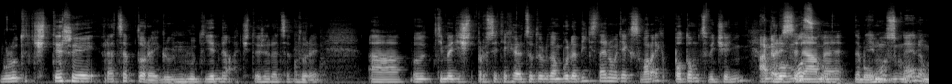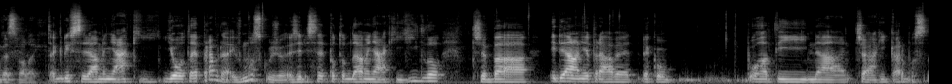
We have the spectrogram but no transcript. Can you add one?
GLUT4 receptory, GLUT1 a 4 receptory. Mm a tím, když prostě těch receptorů tam bude víc na těch svalech po tom cvičení, a nebo když si dáme, nebo v mozku, nejenom ve svalech. tak když si dáme nějaký, jo, to je pravda, i v mozku, že? Když se potom dáme nějaký jídlo, třeba ideálně právě jako bohatý na třeba nějaký karbos,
